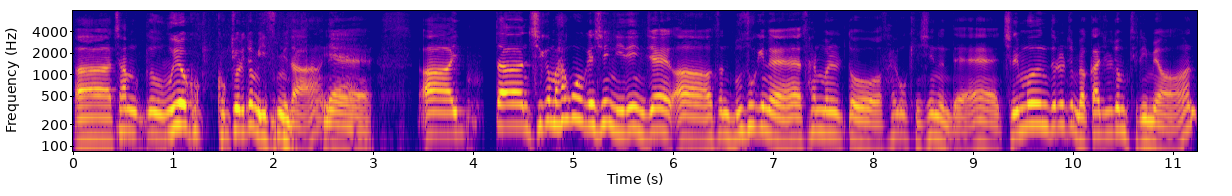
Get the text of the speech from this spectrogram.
아, 참, 그, 우여곡절이 좀 있습니다. 네. 예. 아, 일단 지금 하고 계신 일이 이제, 어, 어떤 무속인의 삶을 또 살고 계시는데, 질문들을 좀 몇 가지를 좀 드리면,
